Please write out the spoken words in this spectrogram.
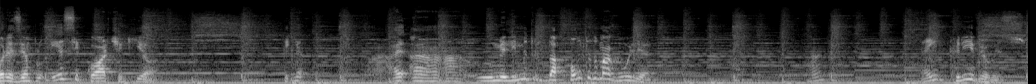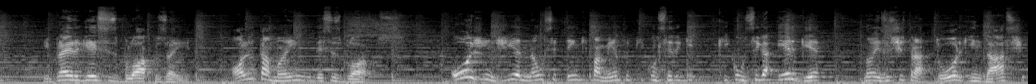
Por exemplo, esse corte aqui, ó. Tem a, a, a, o milímetro da ponta de uma agulha. É incrível isso. E para erguer esses blocos aí, olha o tamanho desses blocos. Hoje em dia não se tem equipamento que consiga, que consiga erguer. Não existe trator, guindaste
